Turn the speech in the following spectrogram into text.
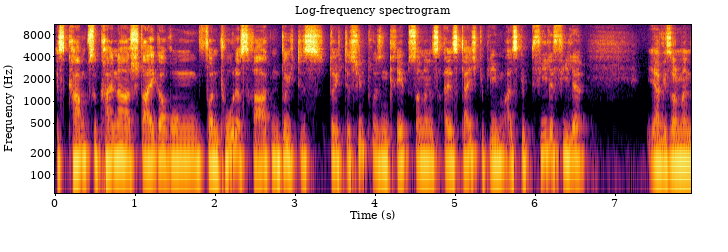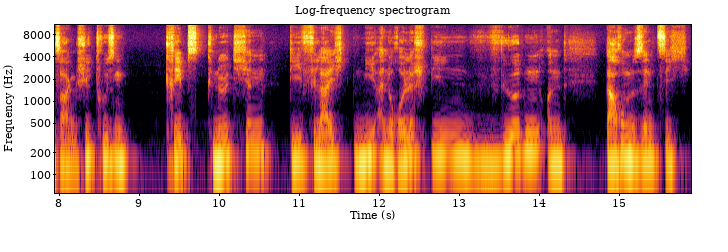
es kam zu keiner Steigerung von Todesraten durch das, durch das Schilddrüsenkrebs, sondern es ist alles gleich geblieben. Also es gibt viele, viele, ja, wie soll man sagen, Schilddrüsenkrebsknötchen, die vielleicht nie eine Rolle spielen würden. Und darum sind sich,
